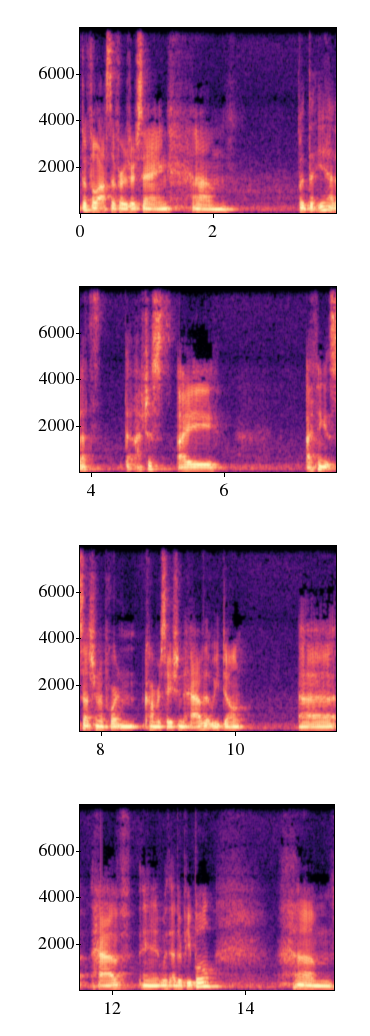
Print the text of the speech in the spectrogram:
the philosophers are saying um, but that yeah that's that I've just i i think it's such an important conversation to have that we don't uh, have in, with other people um,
